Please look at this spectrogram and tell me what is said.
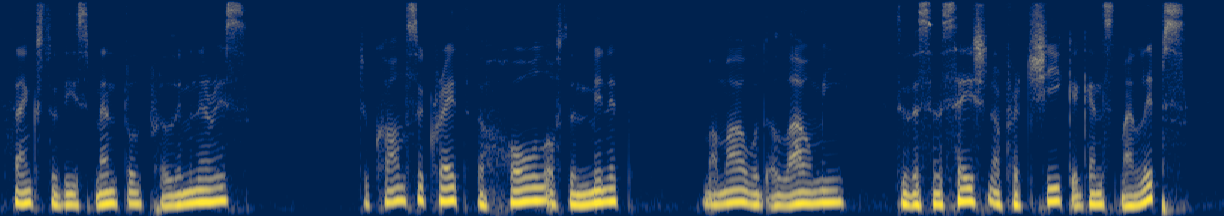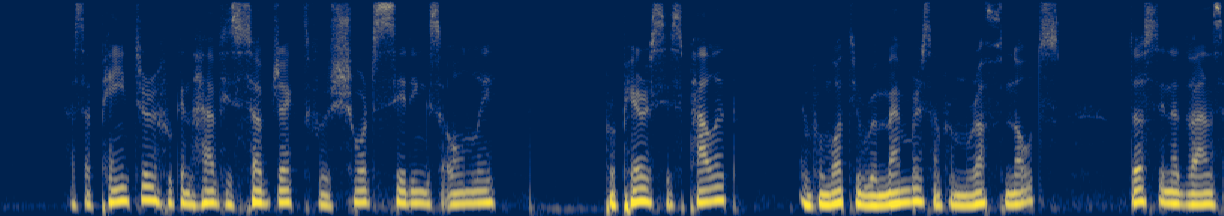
thanks to these mental preliminaries, to consecrate the whole of the minute Mamma would allow me to the sensation of her cheek against my lips, as a painter who can have his subject for short sittings only prepares his palette, and from what he remembers and from rough notes, does in advance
